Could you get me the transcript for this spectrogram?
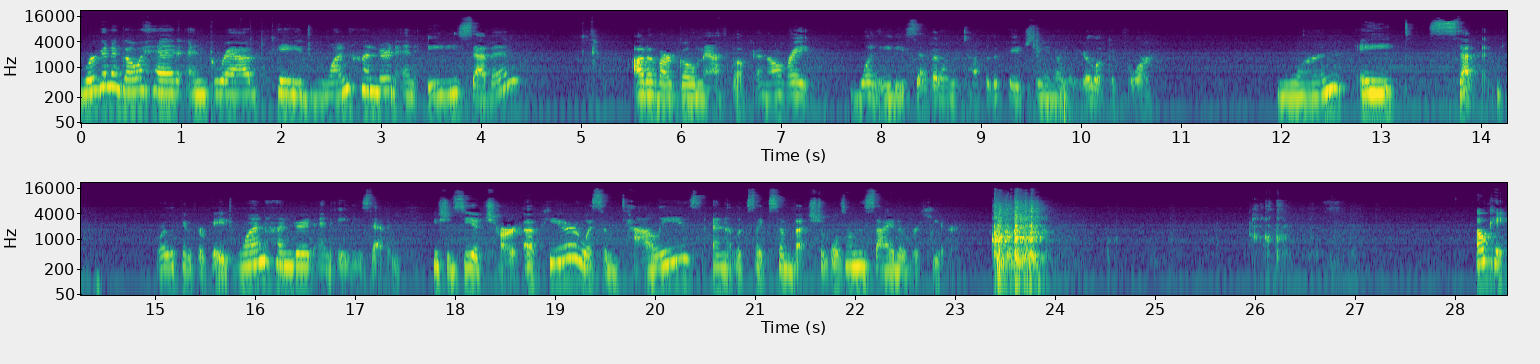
we're going to go ahead and grab page 187 out of our Go Math book. And I'll write 187 on the top of the page so you know what you're looking for. 187. We're looking for page 187. You should see a chart up here with some tallies, and it looks like some vegetables on the side over here. Okay,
